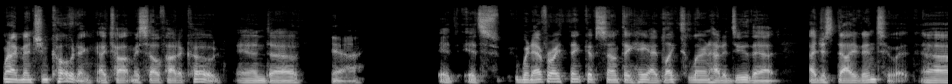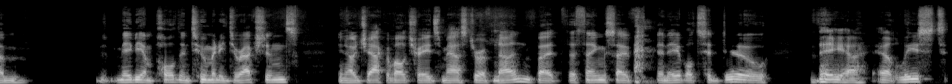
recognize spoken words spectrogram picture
When I mentioned coding, I taught myself how to code, and uh, yeah, it, it's whenever I think of something, hey, I'd like to learn how to do that. I just dive into it. Um, maybe I'm pulled in too many directions. You know, jack of all trades, master of none. But the things I've been able to do, they uh, at least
